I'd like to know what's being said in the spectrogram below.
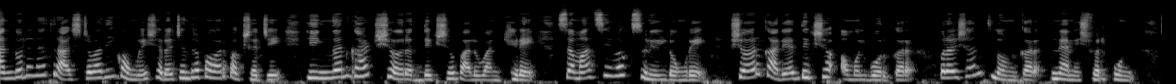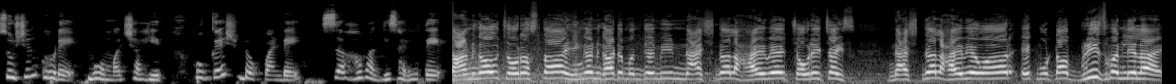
आंदोलनात राष्ट्रवादी काँग्रेस शरदचंद्र पवार पक्षाचे हिंगणघाट शहर अध्यक्ष बालू वानखेडे समाजसेवक सुनील डोंगरे शहर कार्याध्यक्ष अमोल बोरकर प्रशांत लोणकर ज्ञानेश्वर पुंड सुशील घोडे मोहम्मद शाहिद हुकेश डोकपांडे सहभागी झाले होते. नांदगाव चौरस्ता हिंगणघाटमध्ये मी नॅशनल हायवे चौवेचाळीस नॅशनल हायवेवर एक मोठा ब्रिज बनलेला आहे.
